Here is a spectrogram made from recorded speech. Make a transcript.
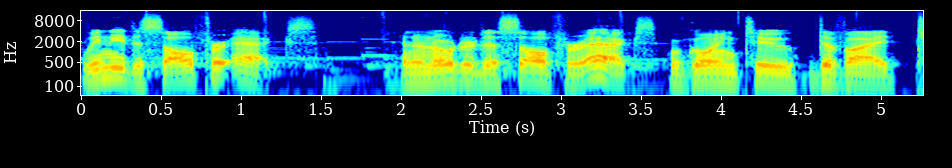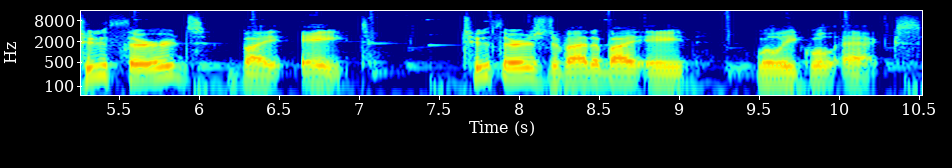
We need to solve for x. And in order to solve for x, we're going to divide 2 thirds by 8. 2 thirds divided by 8 will equal x.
